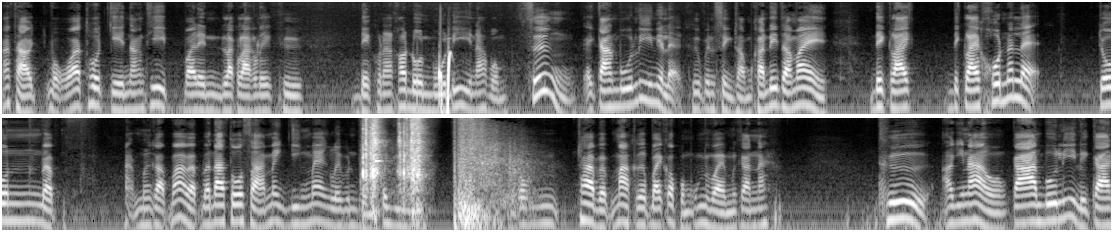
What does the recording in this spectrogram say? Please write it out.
นักข่าวบอกว่าโทษเกมทั้งที่ประเด็นหลักๆเลยคือ เด็กคนนั้นเขาโดนบูลลี่นะผม ซึ่งไอการบูลลี่เนี่ยแหละ คือเป็นสิ่งสำคัญที่ทำให้เด็กหลายเด็กหลายคนนั่นแหละ จนแบบเหมือนกับว่าแบบบรรดาโทสะแม่งยิงแม่งเลยเป็นผมก็ยิงก็ถ้าแบบมากเกินไปก็ผมก็ไม่ไหวเหมือนกันนะ คือเอาจริงนะผมการบูลลี่หรือการ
